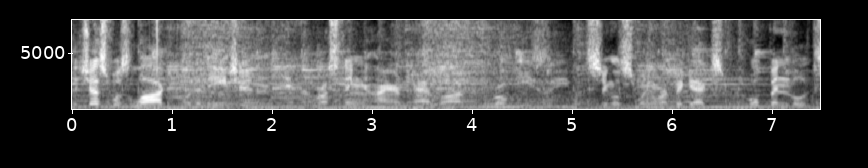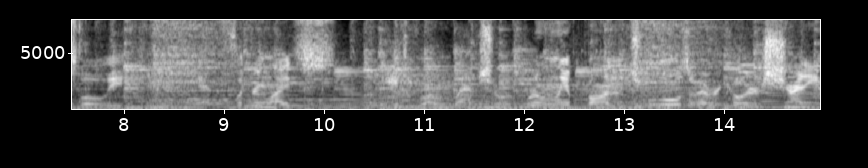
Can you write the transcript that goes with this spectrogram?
The chest was locked with an ancient and rusting iron padlock, which broke easily with a single swing of our pickaxe. We opened the lid slowly, and the flickering lights of the oil lamp showed brilliantly upon the jewels of every color, shining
